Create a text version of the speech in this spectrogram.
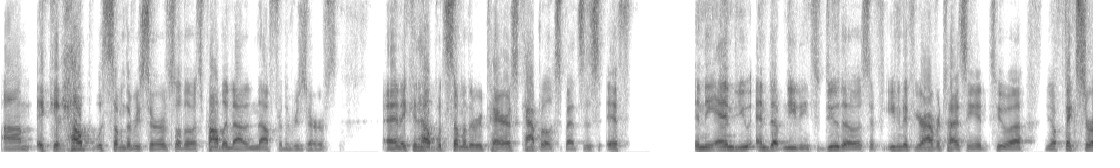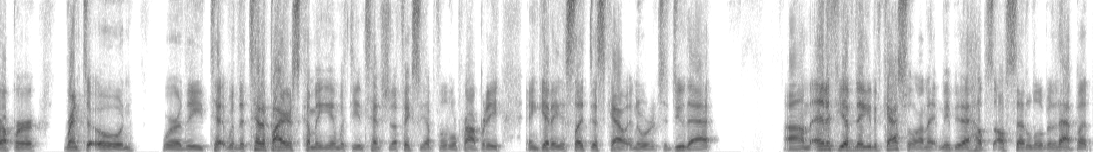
Um, it could help with some of the reserves, although it's probably not enough for the reserves, and it can help with some of the repairs, capital expenses if in the end you end up needing to do those if even if you're advertising it to a you know fixer upper rent to own where the te- where the tenant buyer is coming in with the intention of fixing up the little property and getting a slight discount in order to do that. Um, and if you have negative cash flow on it, maybe that helps offset a little bit of that. But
